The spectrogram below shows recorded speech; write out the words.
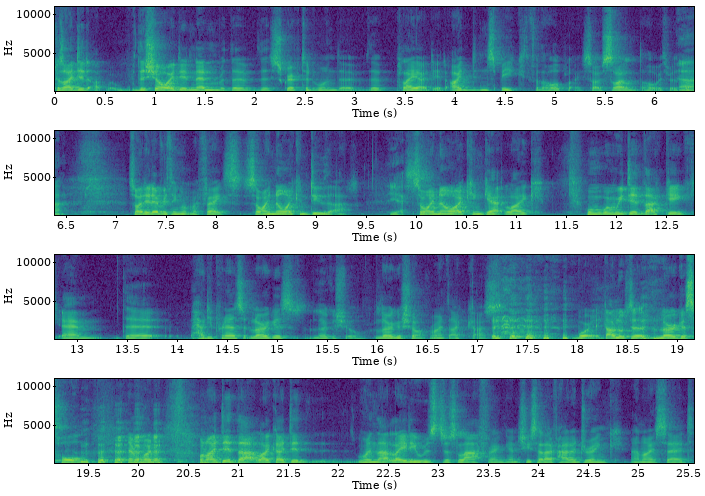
because I did the show I did in Edinburgh, the the scripted one, the the play I did, I didn't speak for the whole play, so I was silent the whole way through. The play. Ah. So I did everything with my face, so I know I can do that. Yes. So I know I can get like when when we did that gig, um, the how do you pronounce it, Lurgus? Lurgashall. Lurgashall, right? I, I, was. I looked at Lurgus Hall. Never mind. When I did that, like I did when that lady was just laughing and she said, "I've had a drink," and I said,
